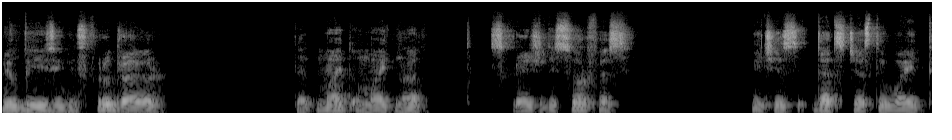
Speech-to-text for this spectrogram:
will be using a screwdriver that might or might not scratch the surface which is that's just a white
